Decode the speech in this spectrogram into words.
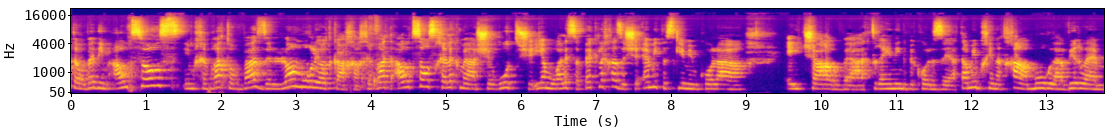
אתה עובד עם outsource, עם חברה טובה זה לא אמור להיות ככה, חברת outsource חלק מהשירות שהיא אמורה לספק לך זה שהם מתעסקים עם כל ה-HR וה training וכל זה, אתה מבחינתך אמור להעביר להם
